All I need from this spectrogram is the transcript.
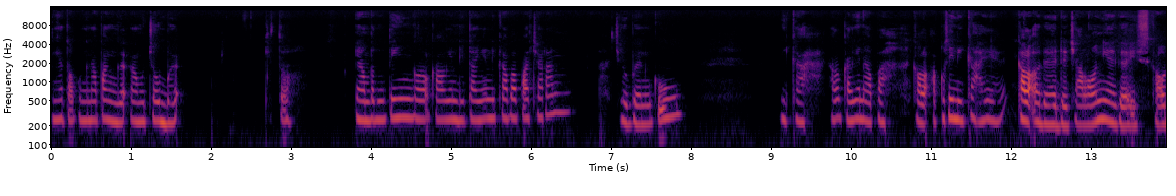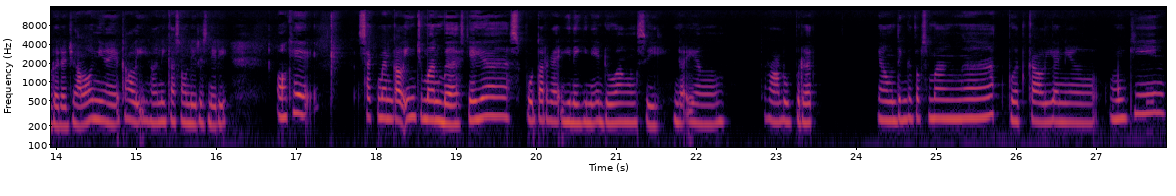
Ya atau kenapa enggak kamu coba yang penting kalau kalian ditanya nikah apa pacaran jawabanku nikah. Kalau kalian apa? Kalau aku sih nikah ya. Kalau udah ada calonnya guys. Kalau udah ada calonnya ya kali. Ya nikah sama diri sendiri. Oke segmen kali ini cuman bahasnya ya seputar kayak gini-gini doang sih. Nggak yang terlalu berat. Yang penting tetap semangat buat kalian yang mungkin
